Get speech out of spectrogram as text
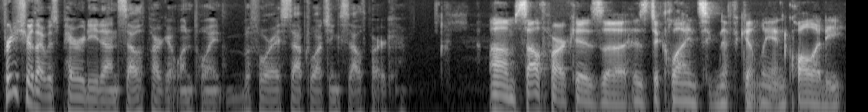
Pretty sure that was parodied on South Park at one point before I stopped watching South Park. Um, South Park has uh, has declined significantly in quality.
